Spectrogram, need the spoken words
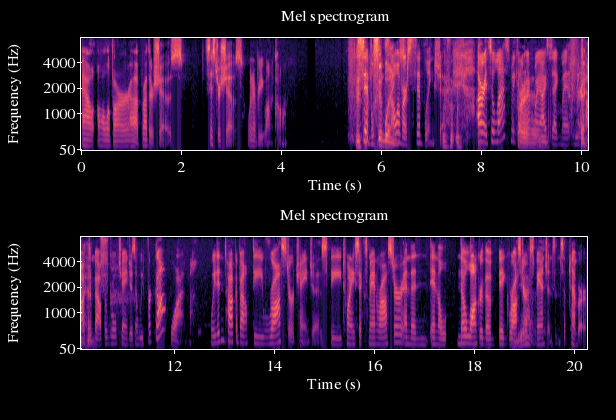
out all of our uh, brother shows, sister shows, whatever you want to call them. Siblings, Siblings. all of our sibling shows. All right, so last week in our FYI segment, we talked about the rule changes, and we forgot one. We didn't talk about the roster changes, the 26 man roster, and then in the no longer the big roster Yes. expansions in September.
